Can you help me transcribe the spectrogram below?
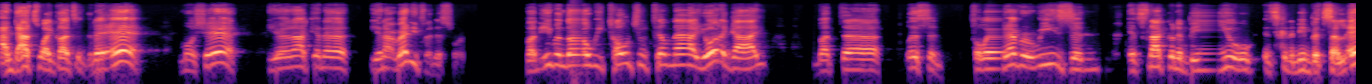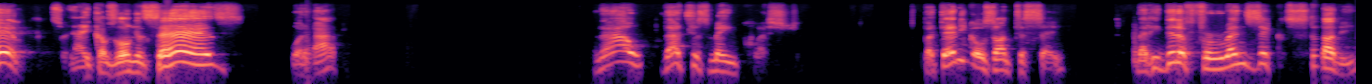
And that's why God said, Re'eh, Moshe, you're not gonna, you're not ready for this one. But even though we told you till now you're the guy, but uh, listen, for whatever reason, it's not going to be you, it's going to be Bezalel. So now he comes along and says, What happened? Now, that's his main question. But then he goes on to say that he did a forensic study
